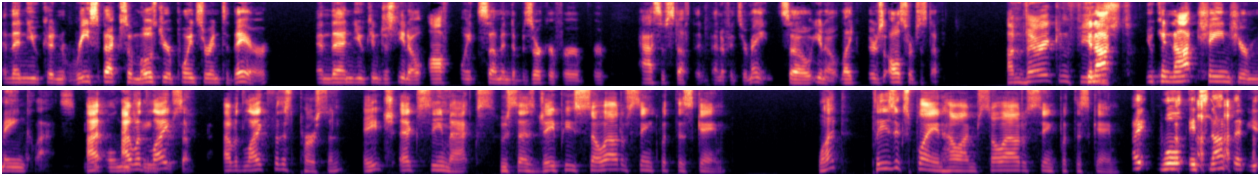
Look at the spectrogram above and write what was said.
and then you can respec so most of your points are into there, and then you can just you know off point some into Berserker for for passive stuff that benefits your main. So you know like there's all sorts of stuff. I'm very confused. Cannot- You cannot change your main class. You I- only I would like- I would like for this person, HXC Max, who says JP's so out of sync with this game. What? Please explain how I'm so out of sync with this game. I, well, it's not that you-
